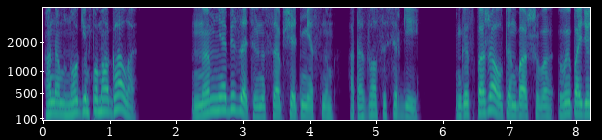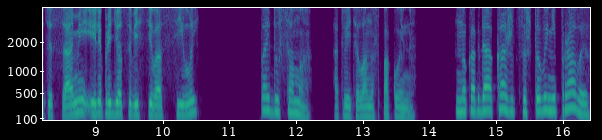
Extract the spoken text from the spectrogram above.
она многим помогала». «Нам не обязательно сообщать местным», отозвался Сергей. «Госпожа Алтенбашева, вы пойдете сами или придется вести вас силой?» «Пойду сама», — ответила она спокойно. «Но когда окажется, что вы не правы,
